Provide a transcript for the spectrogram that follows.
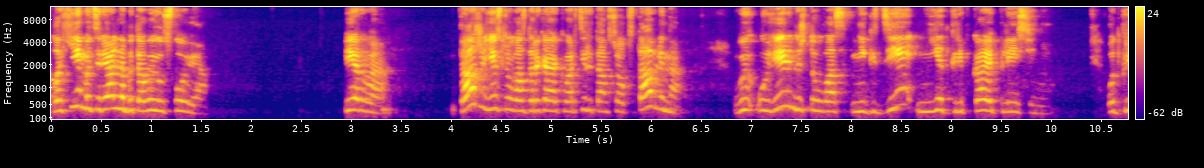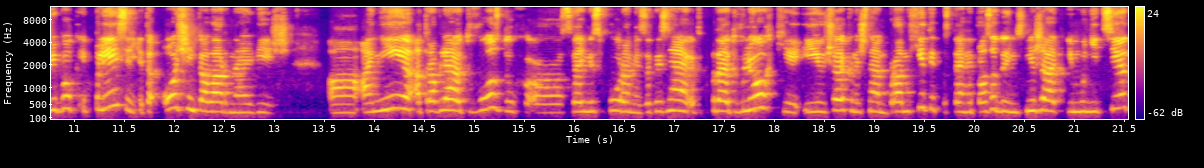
Плохие материально-бытовые условия. Первое. Даже если у вас дорогая квартира, там все обставлено, вы уверены, что у вас нигде нет грибка и плесени. Вот грибок и плесень – это очень коварная вещь. А, они отравляют воздух а, своими спорами, загрязняют, попадают в легкие, и у человека начинают бронхиты, постоянные простуды, снижают иммунитет,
